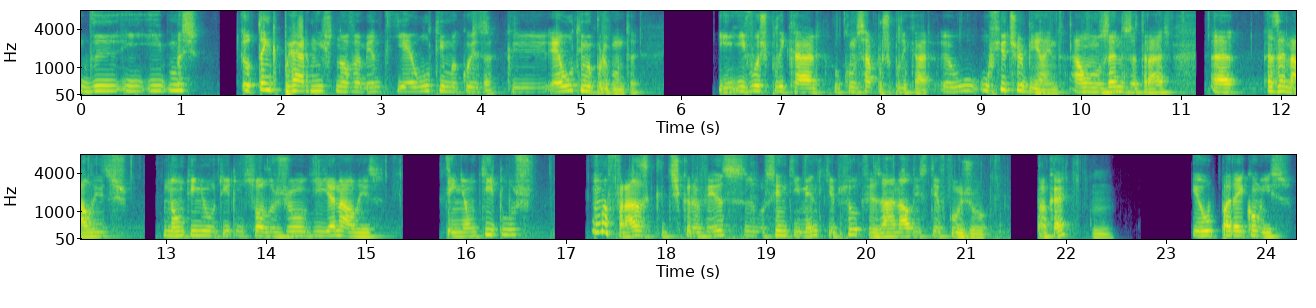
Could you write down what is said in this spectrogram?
De, e- e- mas eu tenho que pegar nisto novamente, que é a última coisa que. É a última pergunta. E, e vou explicar, vou começar por explicar. O, o Future Behind, há uns anos atrás, ah, as análises não tinham o título só do jogo e análise. Tinham títulos uma frase que descrevesse o sentimento que a pessoa que fez a análise teve com o jogo. Ok? Hum. Eu parei com isso.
